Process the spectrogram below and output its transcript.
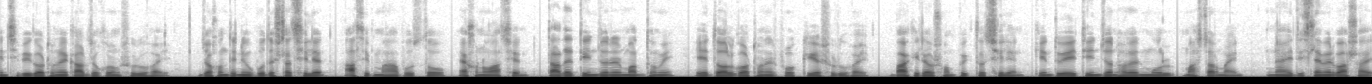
এনসিপি গঠনের কার্যক্রম শুরু হয়। যখন তিনি উপদেষ্টা ছিলেন, আসিফ মাহফুজ তো এখনও আছেন, তাদের তিনজনের মাধ্যমে এ দল গঠনের প্রক্রিয়া শুরু হয়। বাকিরাও সম্পৃক্ত ছিলেন, কিন্তু এই তিনজন হলেন মূল মাস্টারমাইন্ড। নাহিদ ইসলামের বাসায়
